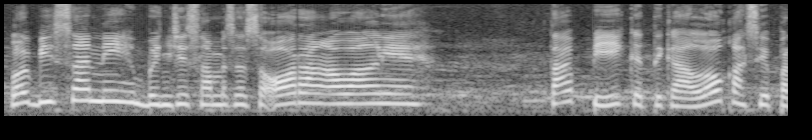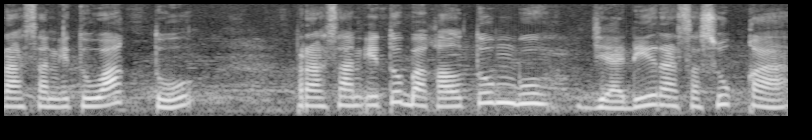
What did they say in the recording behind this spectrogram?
Lo bisa nih benci sama seseorang awalnya. Tapi ketika lo kasih perasaan itu waktu, perasaan itu bakal tumbuh jadi rasa suka.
